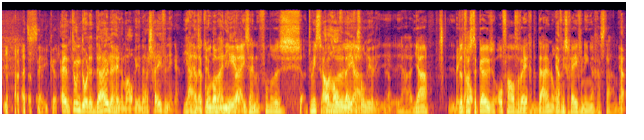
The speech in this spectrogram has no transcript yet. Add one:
Ja, zeker. En toen door de duinen helemaal weer naar Scheveningen. Ja, en daar konden wij niet bij zijn. Dat vonden we zo, tenminste, Nou, konden we- halverwege ja, stonden jullie. Ja, ja, ja. dat was al- de keuze. Of halverwege de duinen Ja. of in Scheveningen gaan staan. Ja.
